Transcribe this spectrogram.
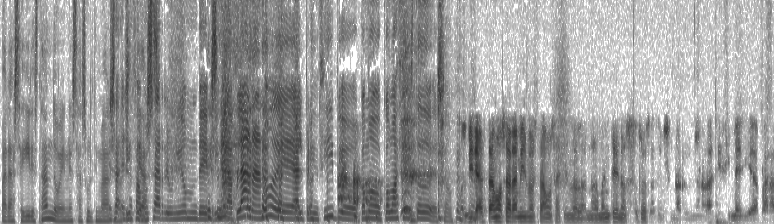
para seguir estando en esas últimas esa, noticias. Esa famosa reunión de primera plana, ¿no? al principio, ¿cómo, cómo hacéis Pues mira, estamos ahora mismo, estamos haciendo, normalmente nosotros hacemos una reunión a las diez y media para,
